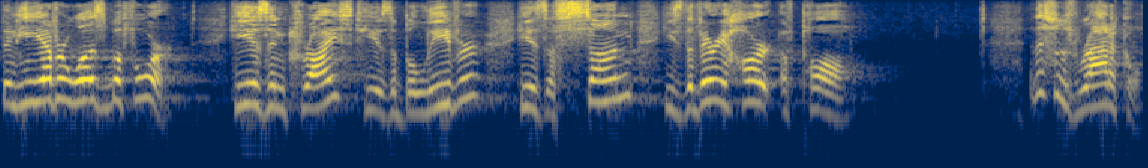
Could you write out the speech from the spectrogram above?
than he ever was before. He is in Christ, he is a believer, he is a son, he's the very heart of Paul. This was radical.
